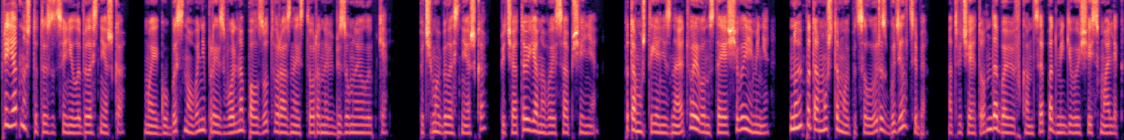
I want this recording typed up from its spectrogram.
«Приятно, что ты заценила, Белоснежка. Мои губы снова непроизвольно ползут в разные стороны в безумной улыбке. «Почему Белоснежка?» Печатаю я новое сообщение. «Потому что я не знаю твоего настоящего имени. Ну и потому что мой поцелуй разбудил тебя», — отвечает он, добавив в конце подмигивающий смайлик.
